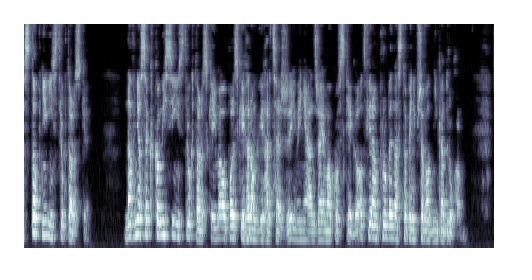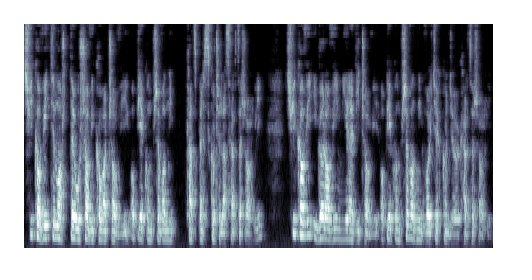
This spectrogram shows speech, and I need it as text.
Stopnie instruktorskie. Na wniosek Komisji Instruktorskiej Małopolskiej Chorągwi Harcerzy imienia Andrzeja Małkowskiego otwieram próbę na stopień przewodnika druchą. Ćwikowi Tymoteuszowi Kołaczowi, opiekun przewodnik Kacper Skoczyla z Harcerz Orli, Ćwikowi Igorowi Mirewiczowi, opiekun przewodnik Wojciech Kądziołek Harcerz Orli.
